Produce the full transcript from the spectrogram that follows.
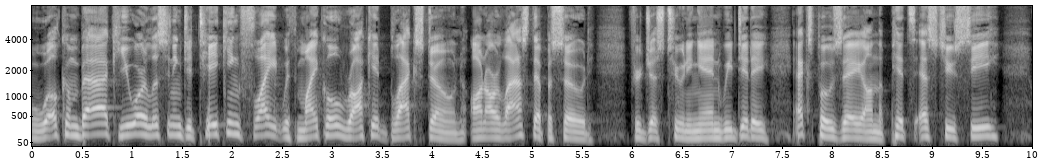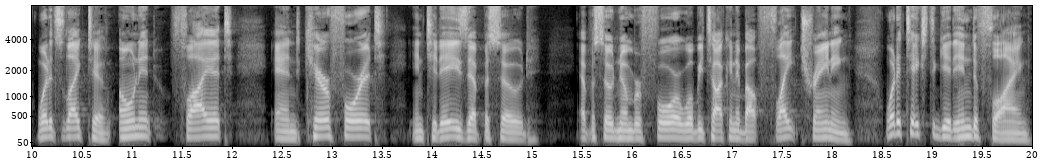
Welcome back. You are listening to Taking Flight with Michael Rocket Blackstone. On our last episode, if you're just tuning in, we did a expose on the Pitts S2C, what it's like to own it, fly it, and care for it. In today's episode, episode number four, we'll be talking about flight training, what it takes to get into flying,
